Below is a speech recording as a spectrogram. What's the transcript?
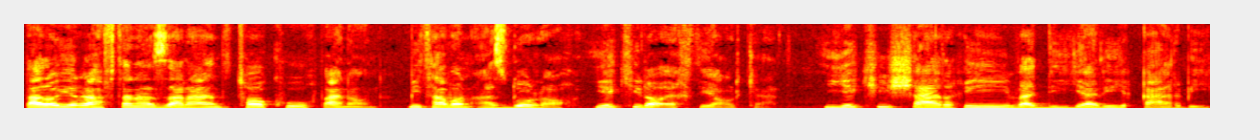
برای رفتن از زرند تا کوه بنان می توان از دو راه یکی را اختیار کرد یکی شرقی و دیگری غربی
